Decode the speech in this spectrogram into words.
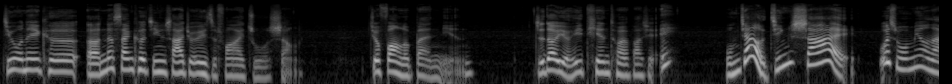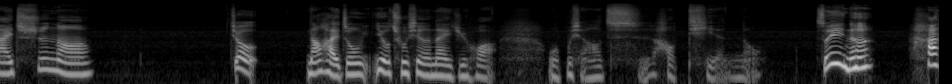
结果那颗呃那三颗金沙就一直放在桌上，就放了半年，直到有一天突然发现，哎，我们家有金沙哎，为什么没有拿来吃呢？就脑海中又出现了那一句话：我不想要吃，好甜哦。所以呢，哈，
